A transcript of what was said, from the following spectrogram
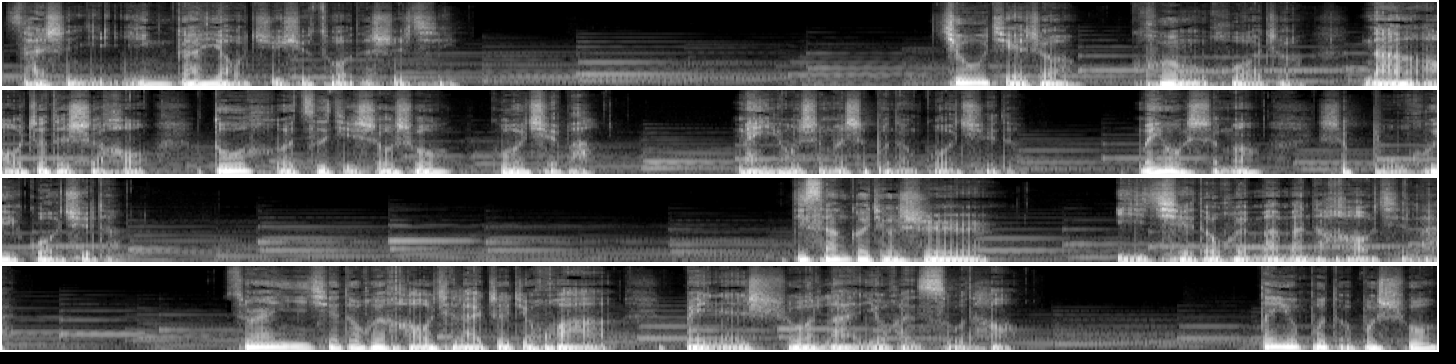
才是你应该要继续做的事情。纠结着、困惑着、难熬着的时候，多和自己说说过去吧。没有什么是不能过去的，没有什么是不会过去的。第三个就是，一切都会慢慢的好起来。虽然一切都会好起来，这句话被人说烂又很俗套，但又不得不说，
